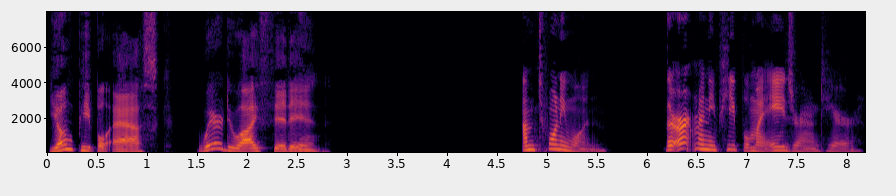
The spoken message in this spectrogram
Young people ask, Where do I fit in? I'm 21. There aren't many people my age around here,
